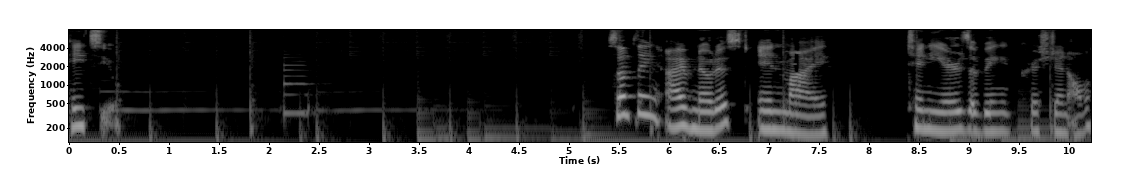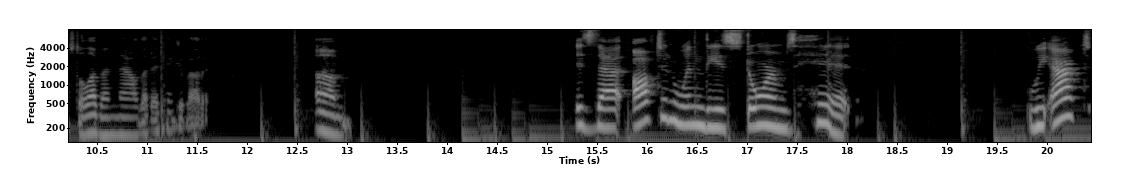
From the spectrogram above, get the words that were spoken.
hates you. Something I've noticed in my 10 years of being a Christian, almost 11 now that I think about it, um, is that often when these storms hit, we act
